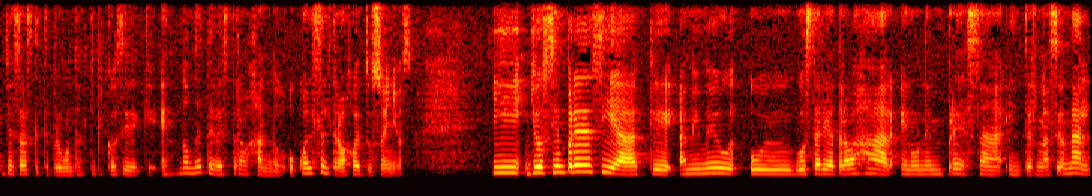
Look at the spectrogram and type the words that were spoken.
ya sabes que te preguntan típico así de que, ¿en dónde te ves trabajando? ¿O cuál es el trabajo de tus sueños? Y yo siempre decía que a mí me gustaría trabajar en una empresa internacional,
